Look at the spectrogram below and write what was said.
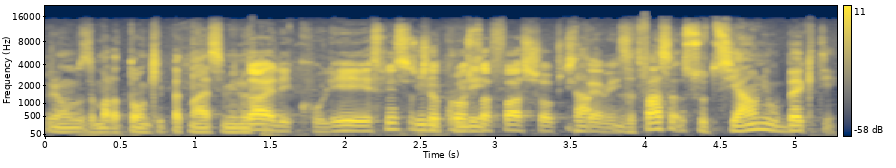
примерно, за маратонки 15 минути. Да, или коли. В смисъл, Или че коли. просто фаш общи да, теми. затова са социални обекти.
